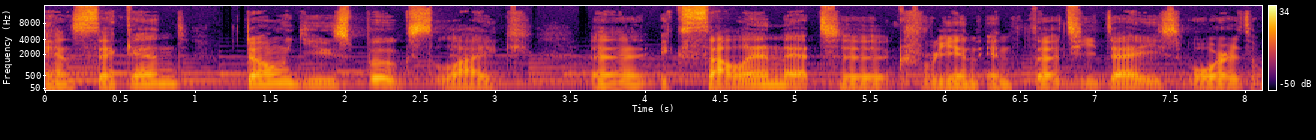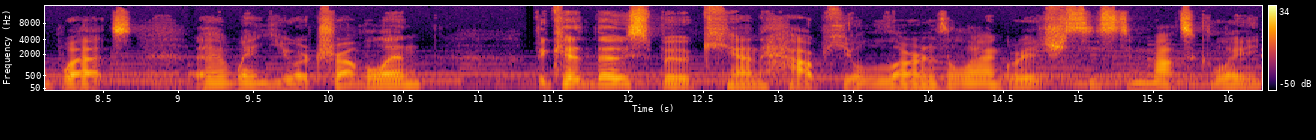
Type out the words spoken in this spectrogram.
And second, don't use books like uh, excelling at uh, Korean in 30 days or the words uh, when you are traveling, because those books can help you learn the language systematically.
